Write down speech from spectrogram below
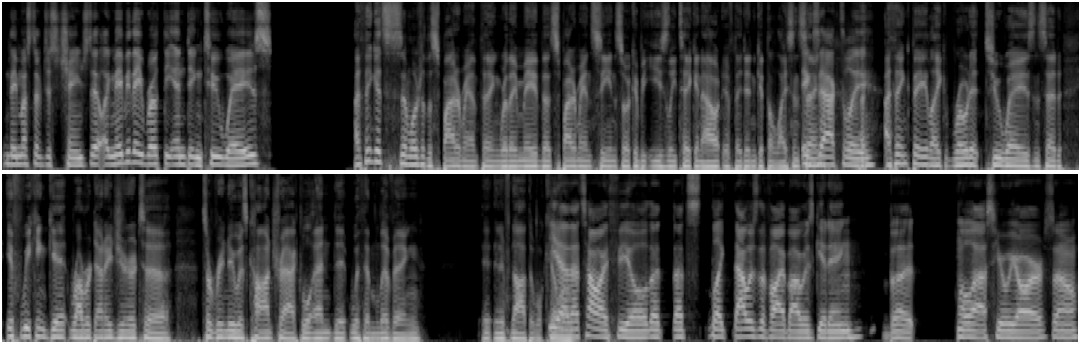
they must have just changed it. Like maybe they wrote the ending two ways. I think it's similar to the Spider-Man thing where they made the Spider-Man scene so it could be easily taken out if they didn't get the licensing. Exactly. I, I think they like wrote it two ways and said if we can get Robert Downey Jr. to to renew his contract, we'll end it with him living, and if not, then we'll kill yeah, him. Yeah, that's how I feel. That that's like that was the vibe I was getting, but alas, here we are. So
